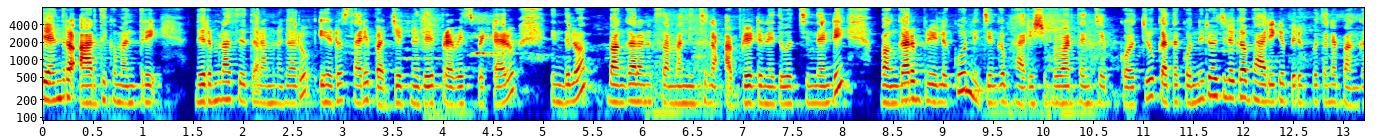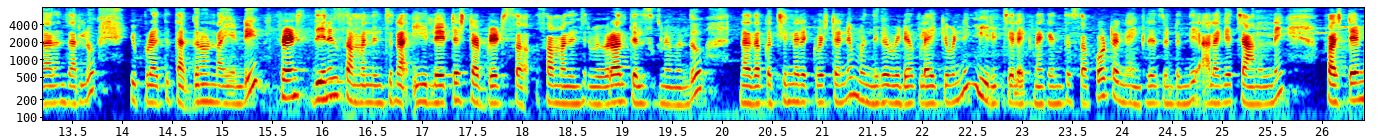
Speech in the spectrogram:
కేంద్ర ఆర్థిక మంత్రి నిర్మలా సీతారామన్ గారు ఏడోసారి బడ్జెట్ని అయితే ప్రవేశపెట్టారు. ఇందులో బంగారానికి సంబంధించిన అప్డేట్ అనేది వచ్చిందండి. బంగారం ప్రియులకు నిజంగా భారీ శుభవార్త అని చెప్పుకోవచ్చు. గత కొన్ని రోజులుగా భారీగా పెరిగిపోతున్న బంగారం ధరలు ఇప్పుడైతే తగ్గనున్నాయండి. ఫ్రెండ్స్ దీనికి సంబంధించిన ఈ లేటెస్ట్ అప్డేట్స్ సంబంధించిన వివరాలు తెలుసుకునే ముందు నాదొక చిన్న రిక్వెస్ట్ అండి. ముందుగా వీడియోకి లైక్ ఇవ్వండి. మీరు ఇచ్చే లైక్ నాకు ఎంతో సపోర్ట్ అండ్ ఎంకరేజ్ ఉంటుంది. అలాగే ఛానల్ని ఫస్ట్ టైం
